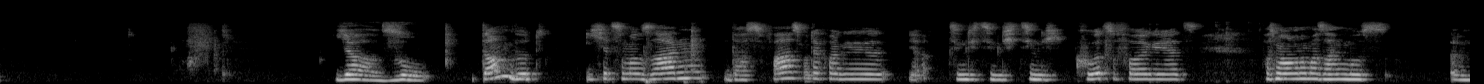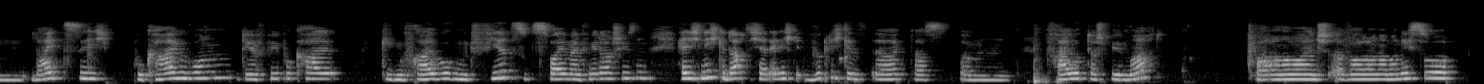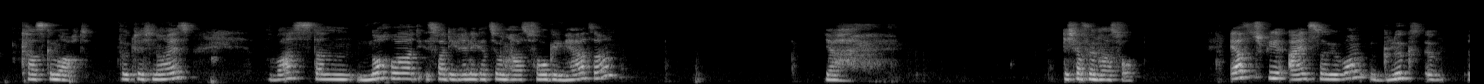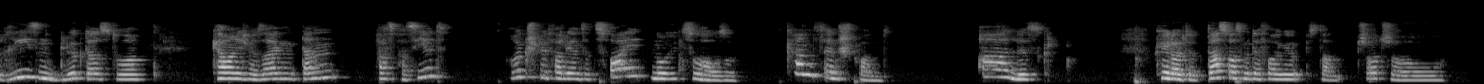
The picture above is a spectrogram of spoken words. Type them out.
Ja, so. Dann würde ich jetzt mal sagen, das war's mit der Folge. Ja, ziemlich, ziemlich, ziemlich kurze Folge jetzt. Was man auch nochmal sagen muss, ähm, Leipzig Pokal gewonnen, DFB-Pokal gegen Freiburg mit 4 zu 2 im Elfmeterschießen. Hätte ich nicht gedacht. Ich hätte ehrlich wirklich gesagt, dass ähm, Freiburg das Spiel macht. War dann, aber war dann aber nicht so krass gemacht. Wirklich nice. Was dann noch war, es war die Relegation HSV gegen Hertha. Ja. Ich war für den HSV. Erstes Spiel 1-0 gewonnen. Glück, äh, Riesenglück das Tor. Kann man nicht mehr sagen. Dann, was passiert? Rückspiel verlieren sie 2-0 zu Hause. Ganz entspannt. Alles klar. Okay, Leute, das war's mit der Folge. Bis dann. Ciao, ciao.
